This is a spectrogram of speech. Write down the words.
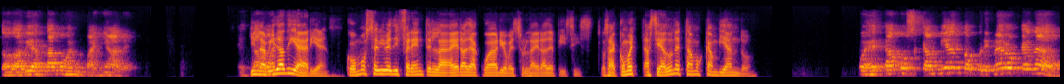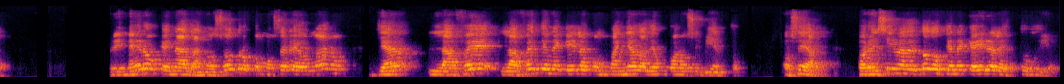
todavía estamos en pañales. Y en la vida diaria, ¿cómo se vive diferente en la era de Acuario versus la era de Pisces? O sea, ¿cómo, ¿hacia dónde estamos cambiando? Pues estamos cambiando primero que nada. Primero que nada, nosotros como seres humanos ya la fe, la fe tiene que ir acompañada de un conocimiento. O sea, por encima de todo tiene que ir el estudio,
